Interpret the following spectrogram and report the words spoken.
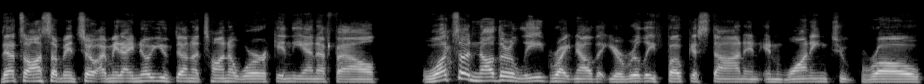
That's awesome. And so, I mean, I know you've done a ton of work in the NFL. What's another league right now that you're really focused on and, and wanting to grow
